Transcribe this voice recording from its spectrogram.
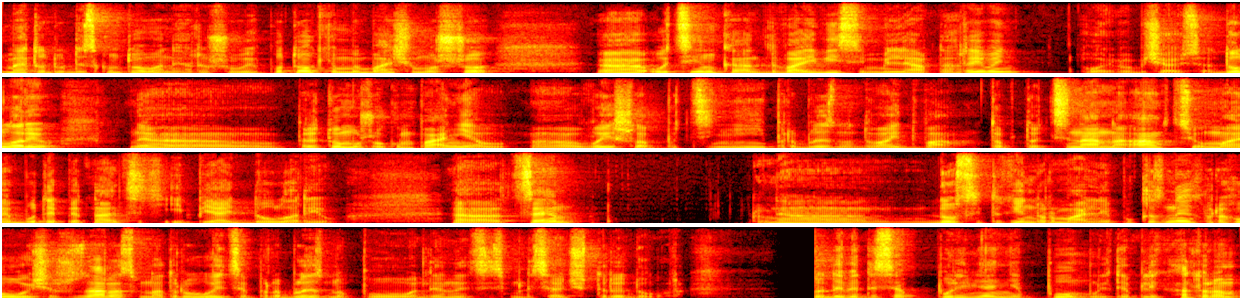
методу дисконтованих грошових потоків ми бачимо, що е, оцінка 2,8 мільярда гривень. Ой, вибачаюся, доларів, е, при тому, що компанія е, вийшла по ціні приблизно 2,2. Тобто ціна на акцію має бути 15,5 доларів. Це досить такий нормальний показник, враховуючи, що зараз вона торгується приблизно по 11,74 долари. Якщо дивитися порівняння по мультиплікаторам,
